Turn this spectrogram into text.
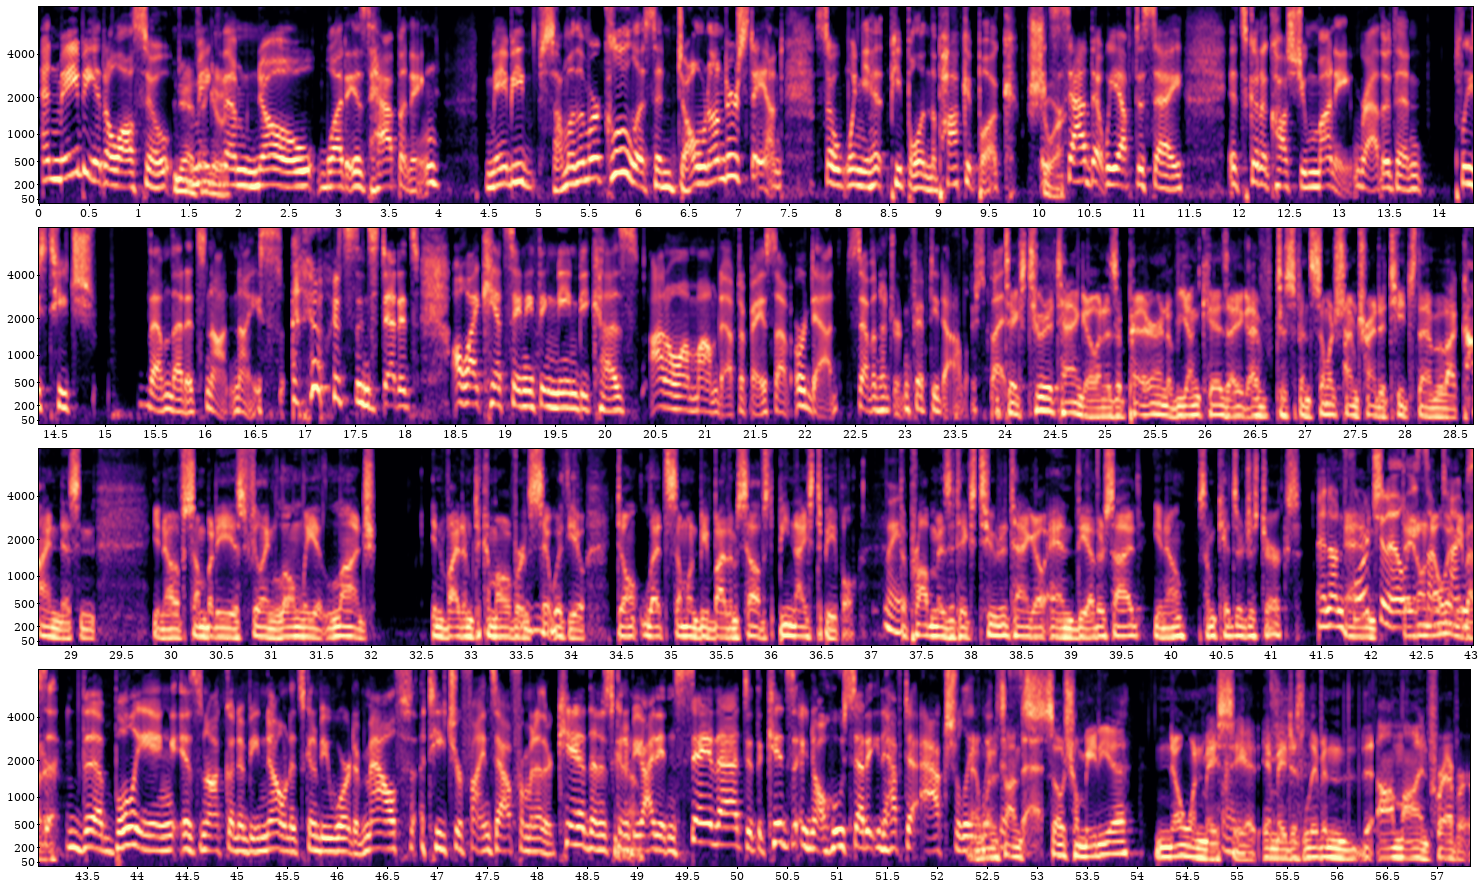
And maybe it'll also Yeah, make it them know what is happening. Maybe some of them are clueless and don't understand. So when you hit people in the pocketbook, Sure. it's sad that we have to say it's going to cost you money rather than please teach them that it's not nice. it's instead it's oh I can't say anything mean because I don't want mom to have to pay seven or dad seven hundred and fifty dollars. But It takes two to tango. And as a parent of young kids, I, I've just spent so much time trying to teach them about kindness. And, you know, if somebody is feeling lonely at lunch, invite them to come over and Mm-hmm. sit with you. Don't let someone be by themselves. Be nice to people. Right. The problem is it takes two to tango. And the other side, you know, some kids are just jerks. And unfortunately, they don't know any sometimes the bullying is not going to be known. It's going to be word of mouth. A teacher finds out from another kid, then it's going to be, I didn't say that. Did the kids, you know, who said it? You'd have to actually And when it's on it. social media, no one may see it. It may just live in the online forever.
